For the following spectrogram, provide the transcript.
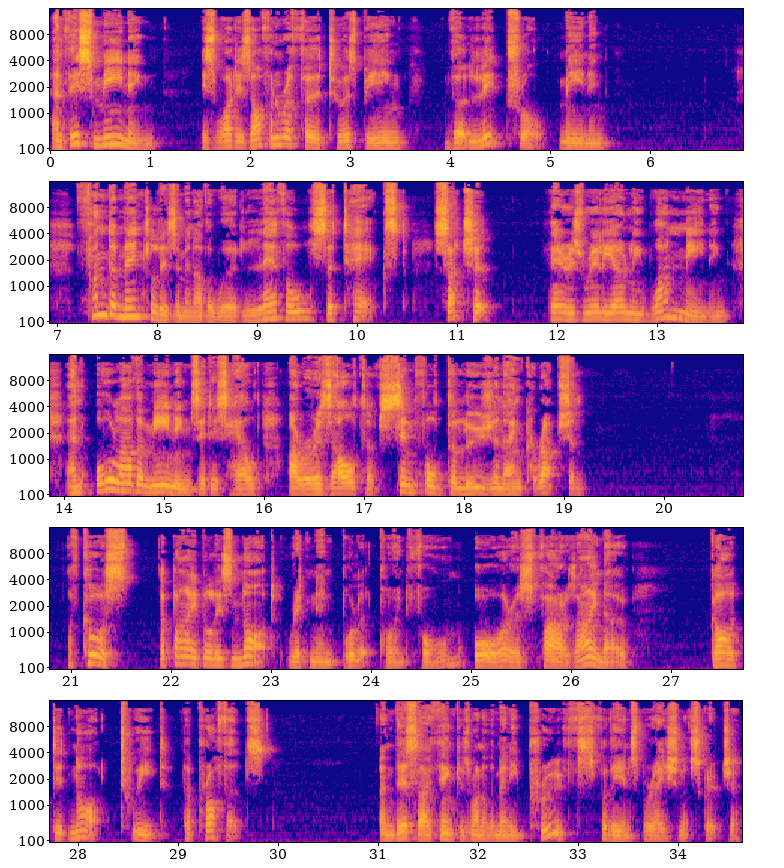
And this meaning is what is often referred to as being the literal meaning. Fundamentalism, in other words, levels the text such that there is really only one meaning, and all other meanings, it is held, are a result of sinful delusion and corruption. Of course, the Bible is not written in bullet point form, or, as far as I know, God did not tweet the prophets. And this, I think, is one of the many proofs for the inspiration of Scripture.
